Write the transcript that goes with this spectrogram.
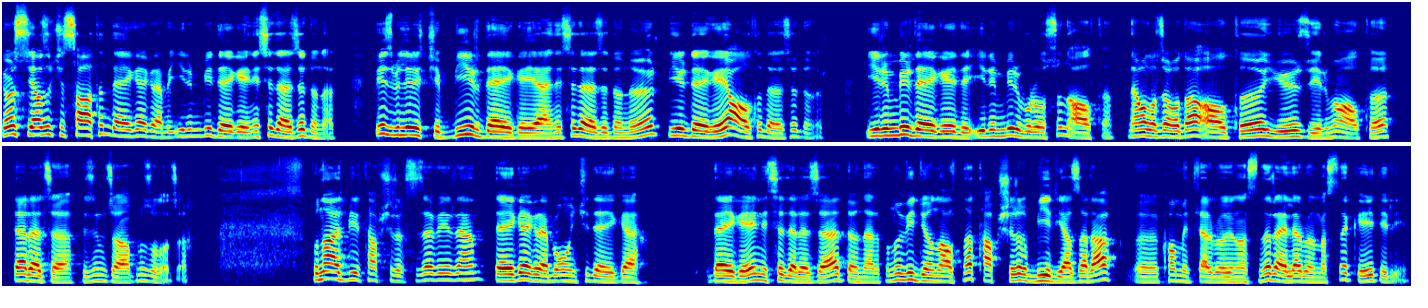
Görürsüz yazıb ki, saatın dəqiqə əqrəbi 21 dəqiqəyə neçə dərəcə dönər? Biz bilirik ki, 1 dəqiqəyə neçə dərəcə dönür? 1 dəqiqəyə 6 dərəcə dönür. 21 dəqiqəyədir. 21 vurulsun 6. Nə olacaq o da? 6 126 dərəcə bizim cavabımız olacaq. Buna aid bir tapşırıq sizə verirəm. Dəqiqə əqrəbi 12 dəqiqə dəqiqəyə neçə dərəcə dönər? Bunu videonun altına tapşırıq 1 yazaraq e, kommentlər bölməsində, rəylər bölməsində qeyd eləyin.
